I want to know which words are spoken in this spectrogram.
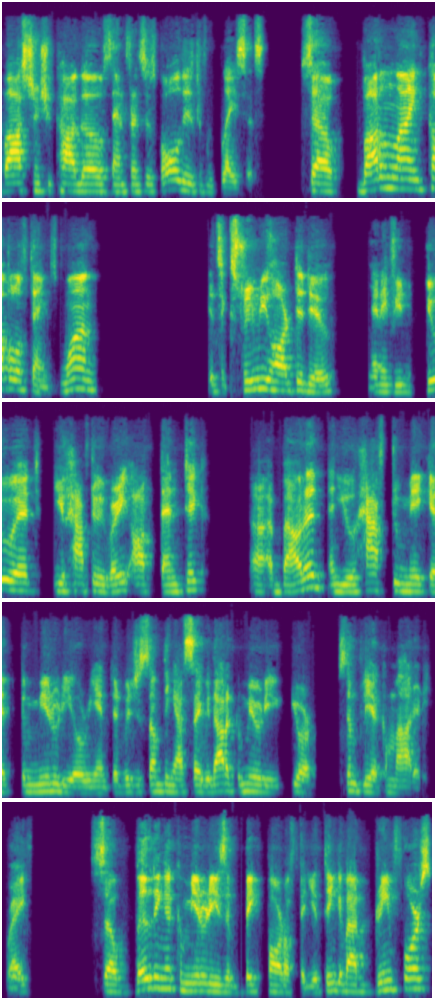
Boston, Chicago, San Francisco, all these different places. So, bottom line, couple of things. One, it's extremely hard to do. And if you do it, you have to be very authentic uh, about it and you have to make it community oriented which is something i say without a community you're simply a commodity right? So building a community is a big part of it. You think about dreamforce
